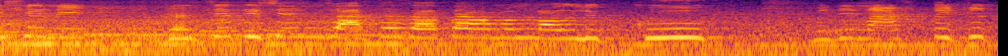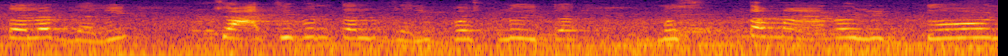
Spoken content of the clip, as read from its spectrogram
दिशेने घरच्या दिशेने जाता जाता आम्हाला लागली खूप. म्हणजे नाश्त्याची तलब झाली चहाची पण तलब झाली. बसलो इथं मस्त मागवली दोन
